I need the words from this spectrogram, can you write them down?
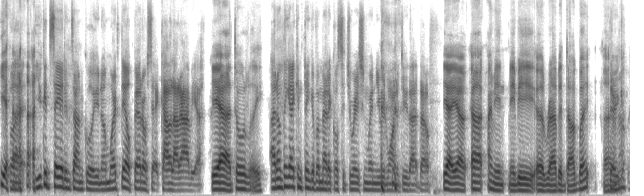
Yeah. But you could say it and sound cool. You know, muerte el perro se acaba la rabia. Yeah, totally. I don't think I can think of a medical situation when you would want to do that though. yeah, yeah. Uh, I mean, maybe a rabid dog bite. there you know. go.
